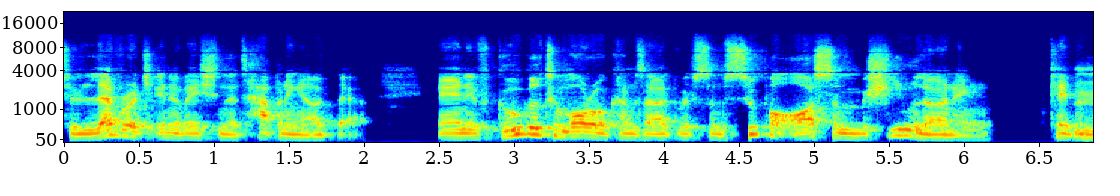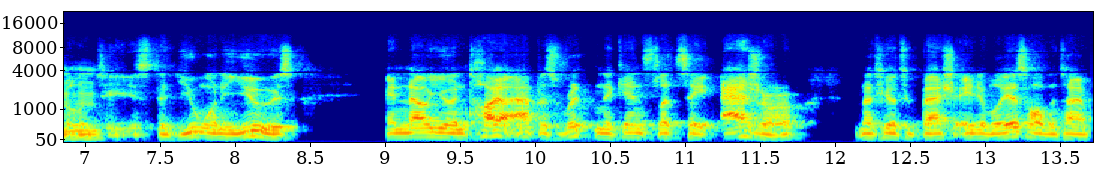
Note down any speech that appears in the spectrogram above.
to leverage innovation that's happening out there. And if Google tomorrow comes out with some super awesome machine learning capabilities mm-hmm. that you want to use, and now your entire app is written against, let's say, Azure, I'm not here to bash AWS all the time,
